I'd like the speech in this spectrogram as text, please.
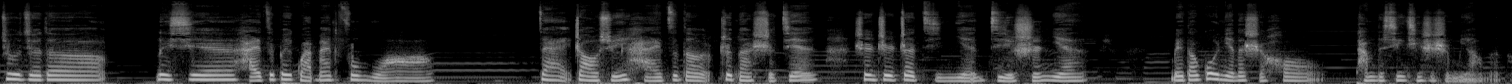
就觉得那些孩子被拐卖的父母啊，在找寻孩子的这段时间，甚至这几年、几十年，每到过年的时候，他们的心情是什么样的呢？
